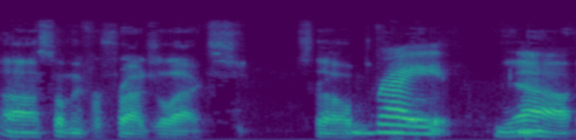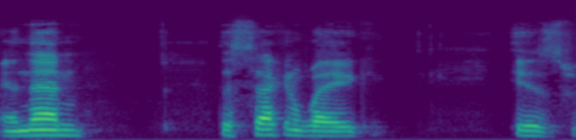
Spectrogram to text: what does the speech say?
uh, something for Fragile X. So right, yeah, and then the second way is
